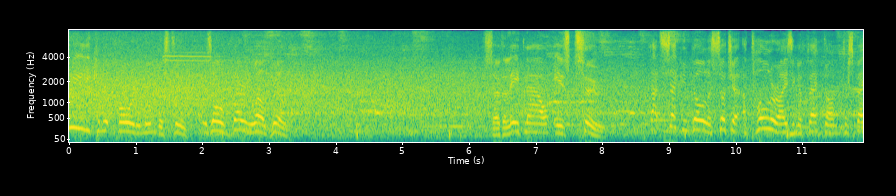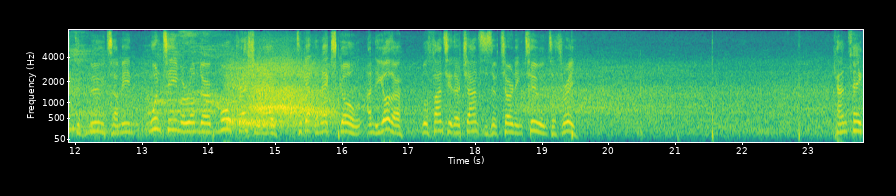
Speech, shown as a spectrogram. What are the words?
really commit forward in numbers too. It was all very well drilled. So the lead now is two. That second goal has such a, a polarising effect on prospective moods. I mean, one team are under more pressure now to get the next goal, and the other will fancy their chances of turning two into three. Kante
